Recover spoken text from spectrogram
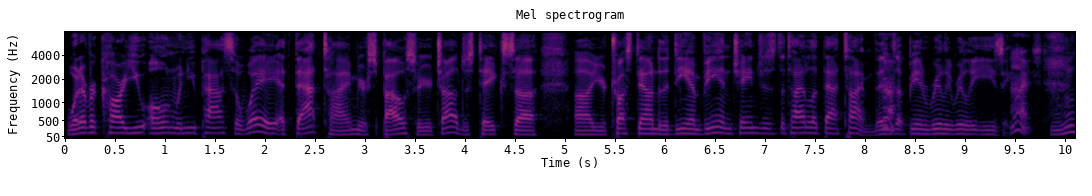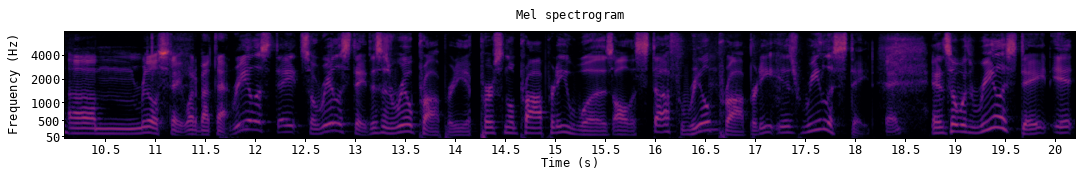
Whatever car you own when you pass away, at that time, your spouse or your child just takes uh, uh, your trust down to the DMV and changes the title at that time. It ends up being really, really easy. nice. Mm-hmm. Um, real estate. What about that? Real estate. So, real estate, this is real property. If personal property was all the stuff, real property is real estate. Okay. And so, with real estate, it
